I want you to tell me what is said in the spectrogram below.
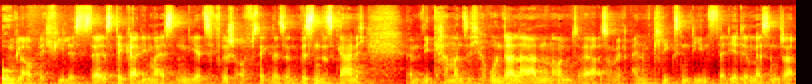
unglaublich viele Sticker. Die meisten, die jetzt frisch auf Signal sind, wissen das gar nicht. Ähm, die kann man sich herunterladen und äh, also mit einem Klick sind die installiert im Messenger.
